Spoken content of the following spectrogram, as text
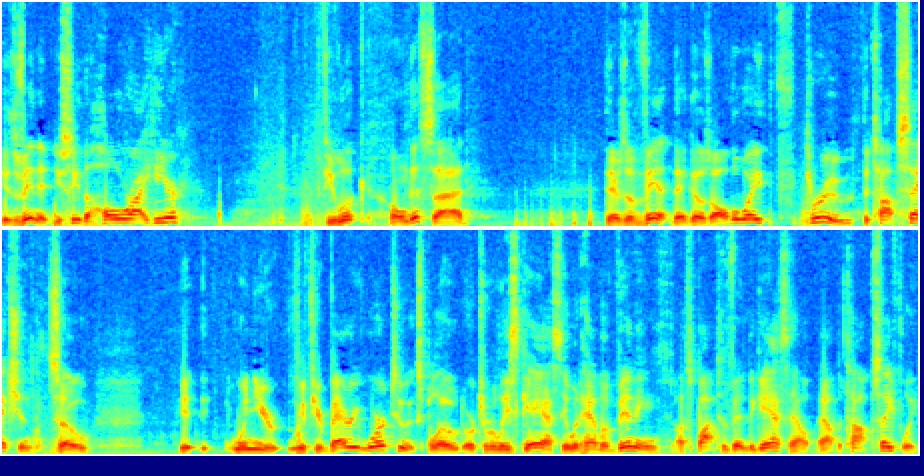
is vented. You see the hole right here? If you look on this side, there's a vent that goes all the way through the top section. So it, when you if your battery were to explode or to release gas, it would have a venting, a spot to vent the gas out, out the top safely.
